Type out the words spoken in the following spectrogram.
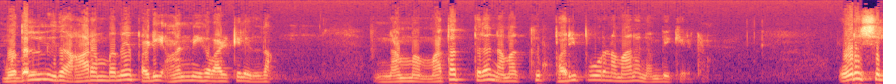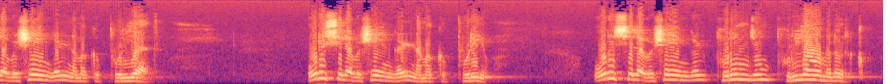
முதல் இது ஆரம்பமே படி ஆன்மீக வாழ்க்கையில் இதுதான். நம்ம மதத்தில் நமக்கு பரிபூர்ணமான நம்பிக்கை இருக்கணும். ஒரு சில விஷயங்கள் நமக்கு புரியாது. ஒரு சில விஷயங்கள் நமக்கு புரியும். ஒரு சில விஷயங்கள் புரிஞ்சும் புரியாமலும் இருக்கும்.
